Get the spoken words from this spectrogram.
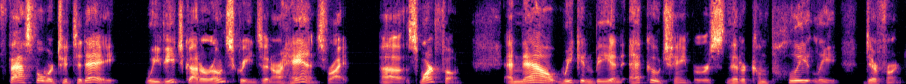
Fast forward to today, we've each got our own screens in our hands, right? Uh, smartphone. And now we can be in echo chambers that are completely different.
